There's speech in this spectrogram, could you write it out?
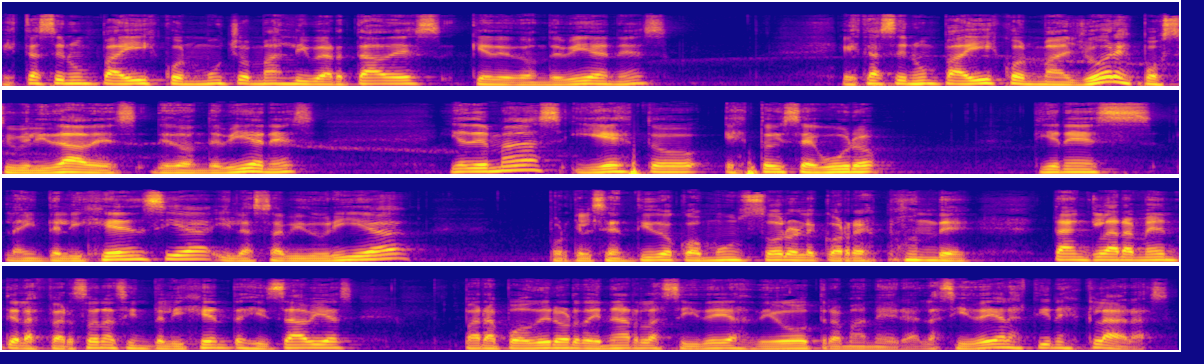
estás en un país con mucho más libertades que de donde vienes, estás en un país con mayores posibilidades de donde vienes y además, y esto estoy seguro, tienes la inteligencia y la sabiduría porque el sentido común solo le corresponde tan claramente a las personas inteligentes y sabias para poder ordenar las ideas de otra manera. Las ideas las tienes claras,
